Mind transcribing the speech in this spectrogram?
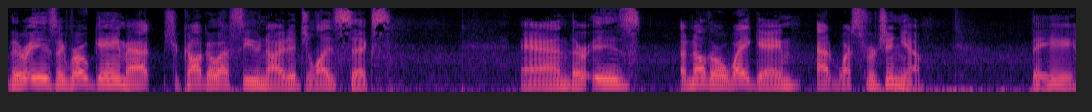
There is a road game at Chicago FC United, July 6th. And there is another away game at West Virginia. The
